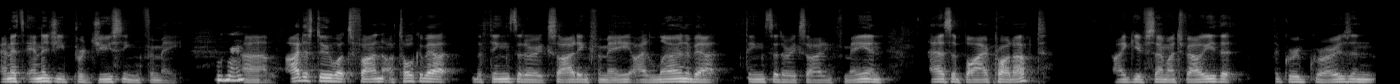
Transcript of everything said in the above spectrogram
and it's energy producing for me. Mm-hmm. Um, I just do what's fun. I talk about the things that are exciting for me. I learn about things that are exciting for me, and as a byproduct, I give so much value that the group grows, and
